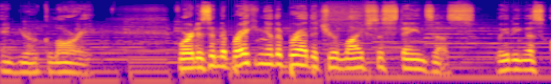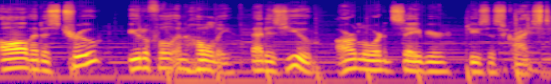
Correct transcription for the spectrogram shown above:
in your glory. For it is in the breaking of the bread that your life sustains us, leading us all that is true, beautiful, and holy. That is you, our Lord and Savior, Jesus Christ.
